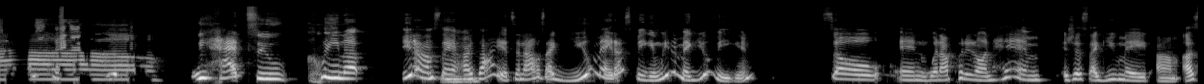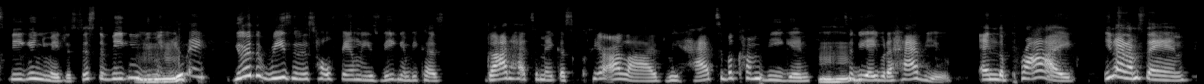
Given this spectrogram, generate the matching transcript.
We had to clean up, you know what I'm saying, our Mhm. diets. And I was like, you made us vegan. We didn't make you vegan. So, and when I put it on him, it's just like you made um, us vegan, you made your sister vegan, you made you made you're the reason this whole family is vegan because God had to make us clear our lives. We had to become vegan Mhm. to be able to have you. And the pride, you know what I'm saying,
